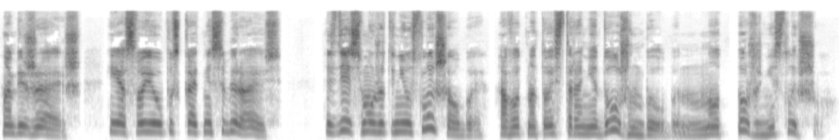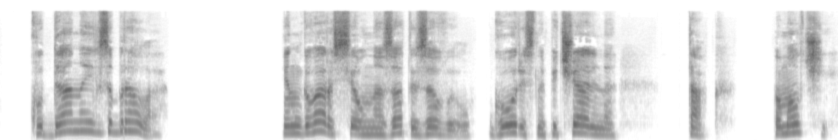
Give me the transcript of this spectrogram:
Обижаешь. Я свое упускать не собираюсь. Здесь, может, и не услышал бы, а вот на той стороне должен был бы, но тоже не слышу. Куда она их забрала? Ингвар сел назад и завыл. Горестно, печально. Так, помолчи.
